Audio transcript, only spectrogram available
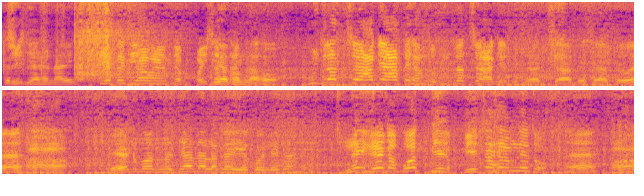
કરી ગયા હે ના એ શેઠેથી આવે એટલે પૈસા क्या कमला हो गुजरात से आगे आते हैं हम तो गुजरात से आगे गुजरात से आगे से आते हो हैं हाँ हाँ रेट बहुत ज्यादा लगाइए कोई लेगा नहीं नहीं लेगा बहुत बे- बेचा है हमने तो हैं हाँ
